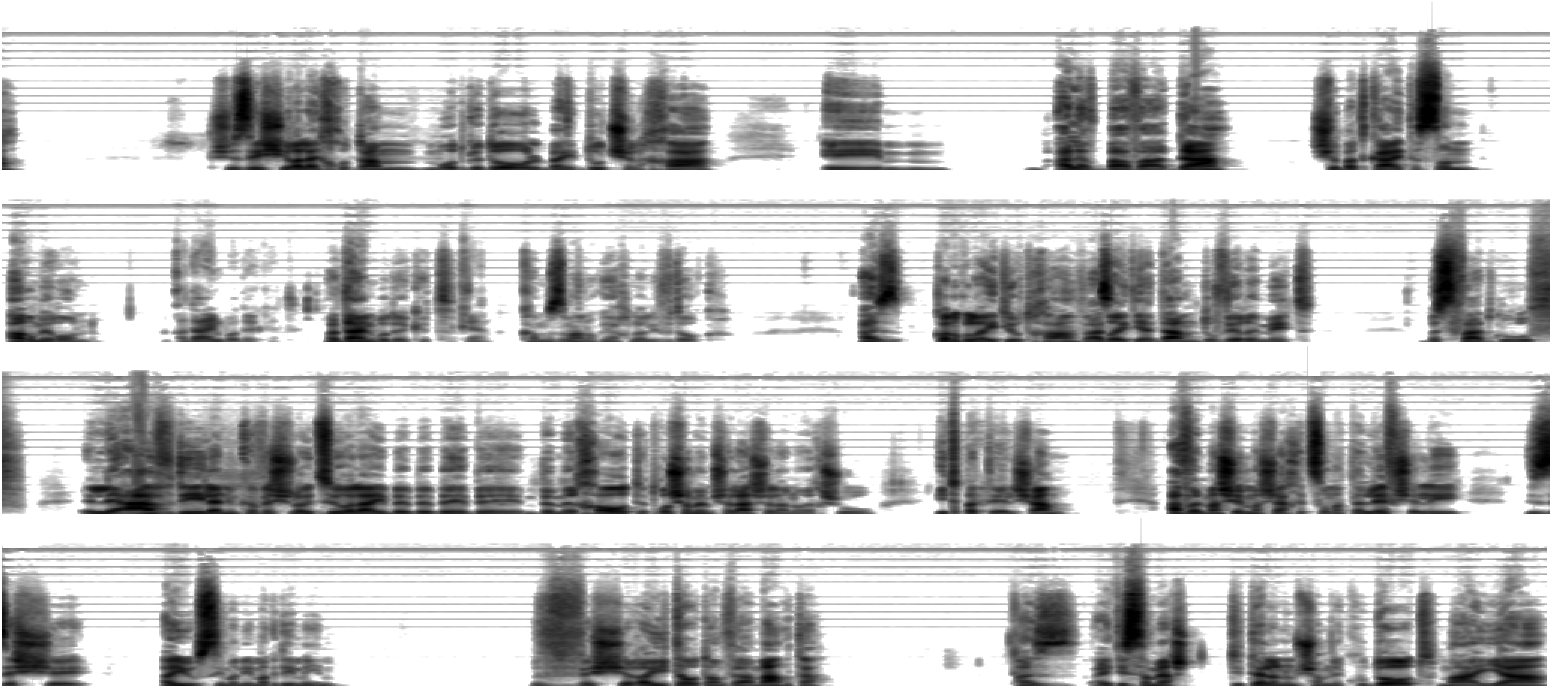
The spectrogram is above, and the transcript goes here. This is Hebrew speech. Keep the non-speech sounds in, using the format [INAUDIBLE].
שזה השאיר עליי חותם מאוד גדול, בעדות שלך בוועדה שבדקה את אסון הר מירון. עדיין בודקת. עדיין בודקת. כן. כמה זמן לוקח לה לבדוק. אז קודם כל ראיתי אותך, ואז ראיתי אדם דובר אמת בשפת גוף. להבדיל, אני מקווה שלא יוציאו עליי ב- ב- ב- במרכאות את ראש הממשלה שלנו, איך שהוא התפתל שם. אבל מה שמשך את תשומת הלב שלי, זה שהיו סימנים מקדימים. ושראית אותם ואמרת. אז הייתי שמח שתיתן לנו שם נקודות, מה היה.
